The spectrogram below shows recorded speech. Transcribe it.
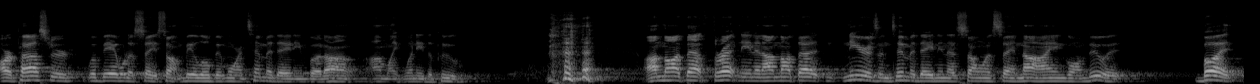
our pastor would be able to say something be a little bit more intimidating, but I'm, I'm like Winnie the Pooh. I'm not that threatening and I'm not that near as intimidating as someone saying, nah, I ain't going to do it. But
